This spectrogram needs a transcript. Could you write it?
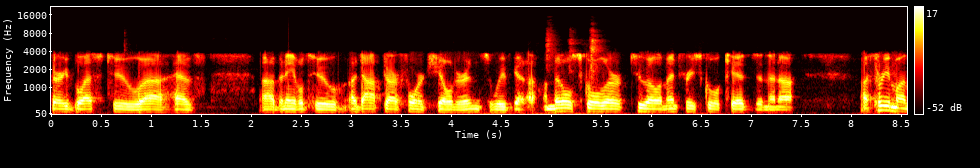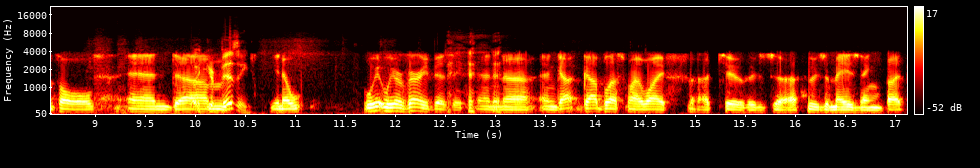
very blessed to uh, have uh, been able to adopt our four children. So we've got a middle schooler, two elementary school kids, and then a, a three month old. And um, you're busy. You know, we, we were very busy, and uh, and God, God bless my wife uh, too, who's uh, who's amazing. But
